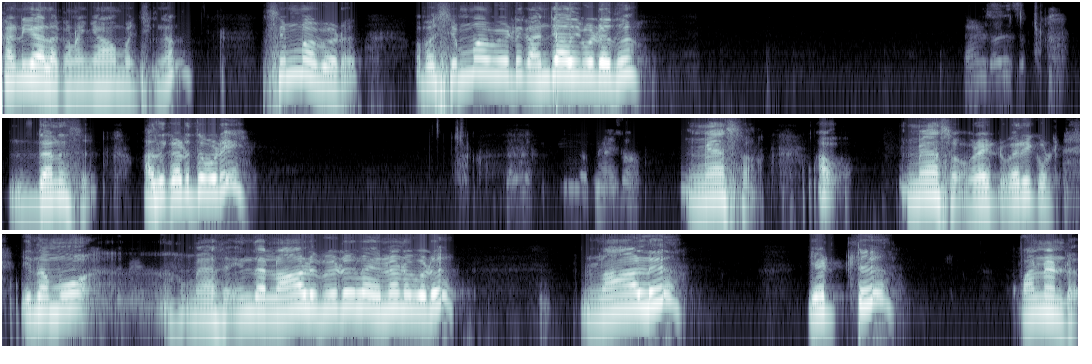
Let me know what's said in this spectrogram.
கன்னியா லக்கணம் ஞாபகம் வச்சுங்க சிம்ம வீடு. அப்போ சிம்ம வீட்டுக்கு அஞ்சாவது வீடு எது? தனுசு. அதுக்கு அடுத்தபடி? மேசம். மேசம். ரைட் வெரி குட் இந்த மூ மேசம். இந்த நாலு வீடுகளில் என்னென்ன வீடு? நாலு எட்டு பன்னெண்டு.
